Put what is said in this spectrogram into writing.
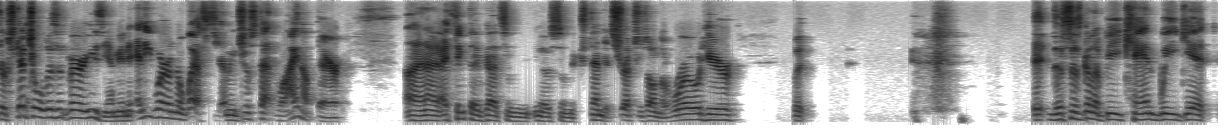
their schedule isn't very easy. I mean, anywhere in the West, I mean, just that lineup there, uh, and I, I, think they've got some you know some extended stretches on the road here, but it, this is going to be can we get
